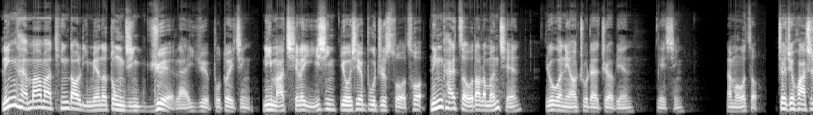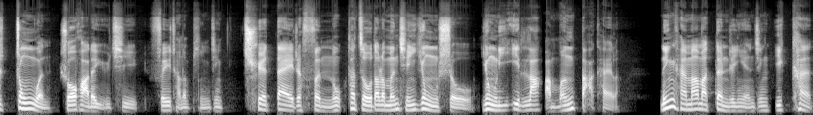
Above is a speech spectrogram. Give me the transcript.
林凯妈妈听到里面的动静越来越不对劲，立马起了疑心，有些不知所措。林凯走到了门前，如果你要住在这边也行。那么我走。这句话是中文，说话的语气非常的平静，却带着愤怒。他走到了门前，用手用力一拉，把门打开了。林凯妈妈瞪着眼睛，一看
